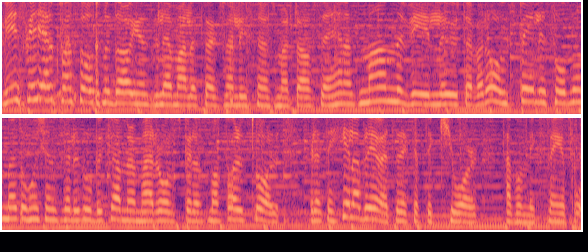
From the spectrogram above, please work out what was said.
vi ska hjälpas åt med dagens dilemma alldeles strax. En lyssnare som har hört av sig. Hennes man vill utöva rollspel i sovrummet och hon känner sig väldigt obekväm med de här rollspelen som han föreslår. Vi läser hela brevet direkt efter Cure här på Mix Megapol.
